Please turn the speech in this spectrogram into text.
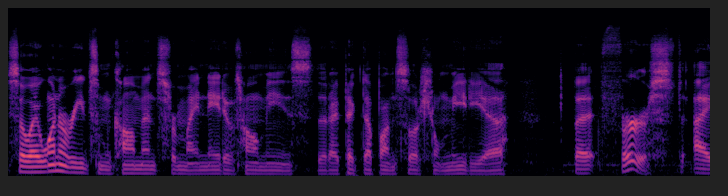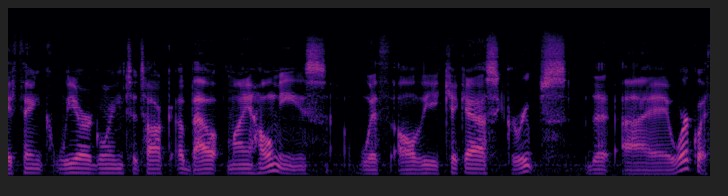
So I want to read some comments from my native homies that I picked up on social media. But first, I think we are going to talk about my homies with all the kick ass groups that I work with.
